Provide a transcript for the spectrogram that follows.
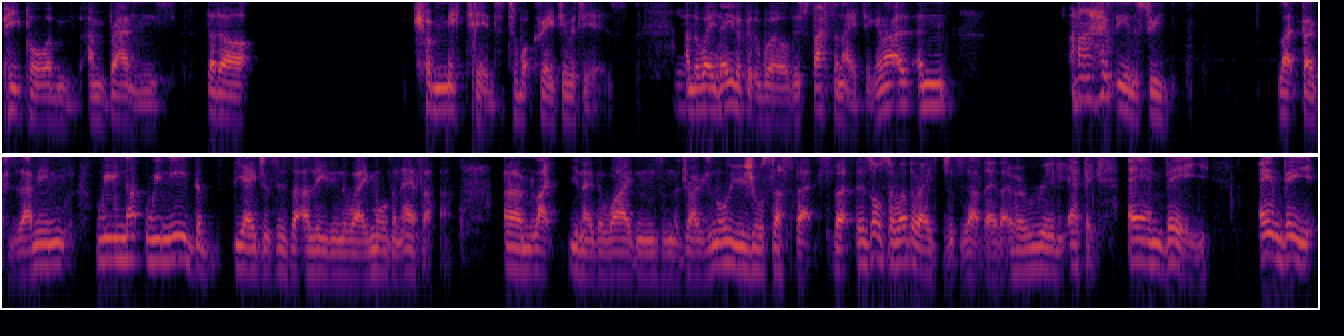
people and, and brands that are committed to what creativity is. Yeah. And the way they look at the world is fascinating. And I, and, and I hope the industry like focuses. I mean, we not, we need the, the agencies that are leading the way more than ever. Um, like you know the Wiedens and the Drugs and all the usual suspects, but there's also other agencies out there that are really epic. AMV, AMV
